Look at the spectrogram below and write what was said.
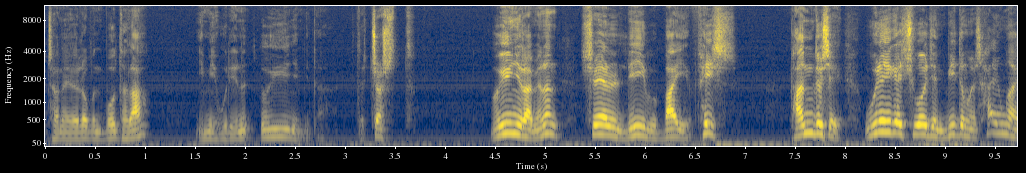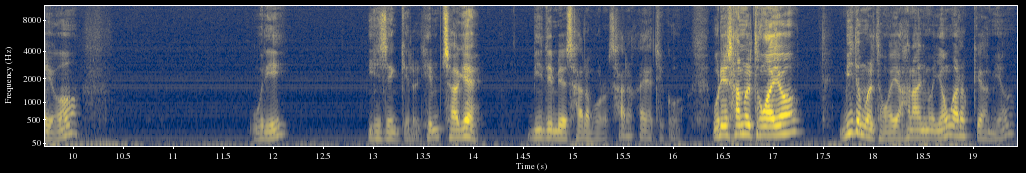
저나 여러분 모두 다 이미 우리는 의인입니다. The just. 의인이라면 shall live by faith. 반드시 우리에게 주어진 믿음을 사용하여 우리 인생길을 힘차게 믿음의 사람으로 살아가야 되고 우리 삶을 통하여 믿음을 통하여 하나님을 영화롭게 하며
